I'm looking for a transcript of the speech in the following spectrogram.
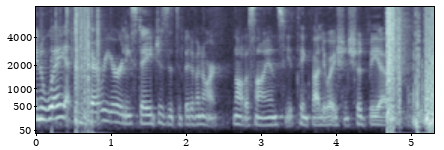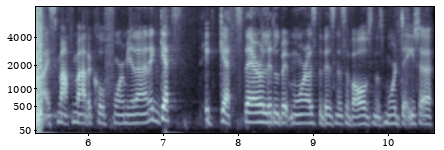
in a way, at the very early stages, it's a bit of an art, not a science. You'd think valuation should be a nice mathematical formula, and it gets it gets there a little bit more as the business evolves and there's more data.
